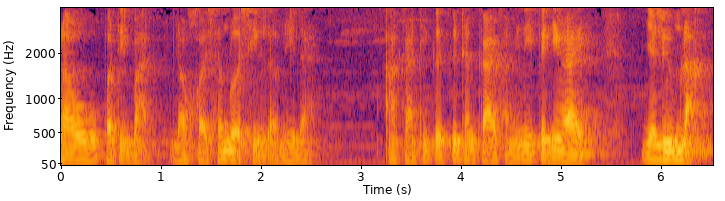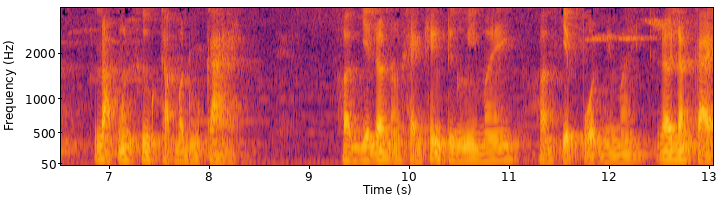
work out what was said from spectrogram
เราปฏิบัติเราคอยสำรวจสิ่งเหล่านี้แหละ อาการที่เกิดขึ้นทางกายขันนี้เป็นยังไงอย่าลืมหลัก หลักมันคือกลับมาดูกาย ความเย็นแล้วหนังแข็งเข่งตึงมีไหมความเจ็บปวดมีไหมแล้วร่างกาย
